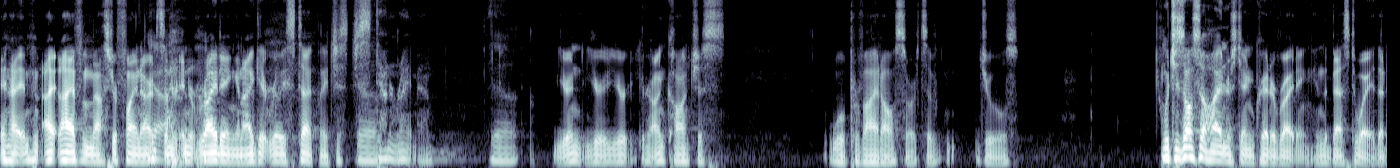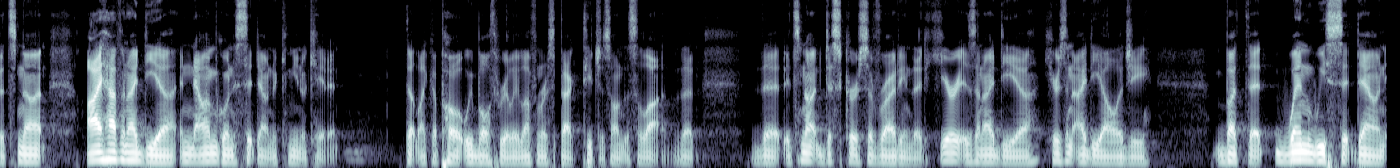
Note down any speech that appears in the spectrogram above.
and I and I, I have a master of fine arts Yeah. in, in writing, and I get really stuck. Like just just sit Yeah. down and write, man. Yeah. you're in, you're you're you're unconscious will provide all sorts of jewels. Which is also how I understand creative writing in the best way. That it's not I have an idea and now I'm going to sit down to communicate it. That like a poet we both really love and respect teaches on this a lot. That that it's not discursive writing. That here is an idea, here's an ideology, but that when we sit down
